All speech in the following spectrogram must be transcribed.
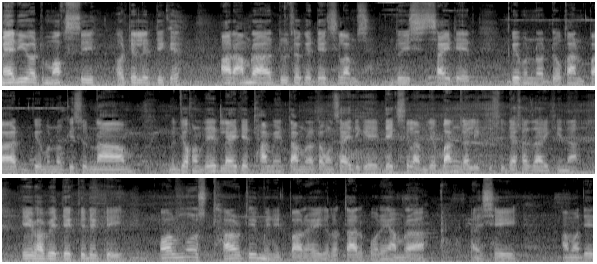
ম্যারিয়ট মক্সি হোটেলের দিকে। আর আমরা দু চোখে দেখছিলাম দুই সাইডের বিভিন্ন দোকানপাট, বিভিন্ন কিছু নাম। যখন রেড লাইটে থামে আমরা তখন সাইডে দেখছিলাম যে বাঙালি কিছু দেখা যায় কি না এইভাবে দেখতে দেখতেই অলমোস্ট থার্টি মিনিট পার হয়ে গেল। তারপরে আমরা সেই আমাদের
